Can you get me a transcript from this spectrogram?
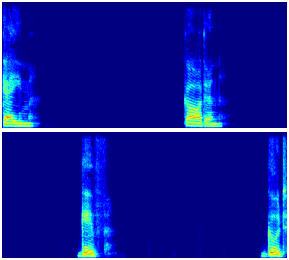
Game garden give good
